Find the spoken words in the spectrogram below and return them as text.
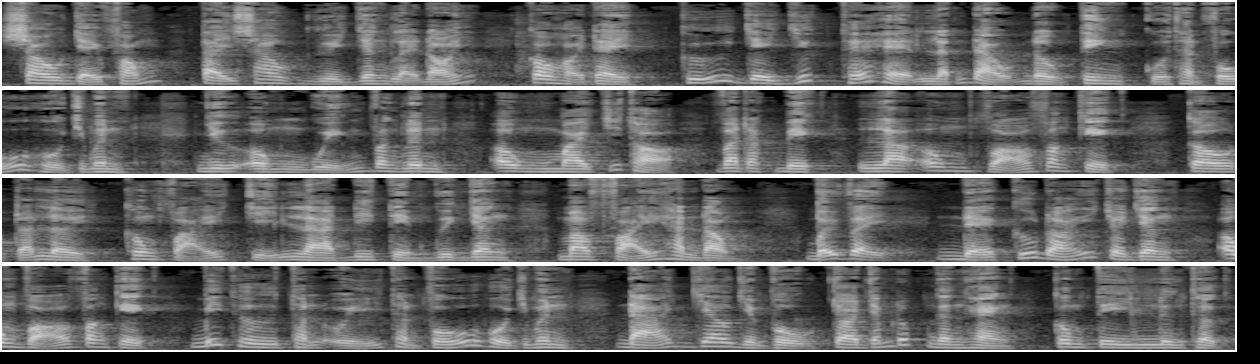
sau giải phóng, tại sao người dân lại đói? Câu hỏi này cứ dây dứt thế hệ lãnh đạo đầu tiên của thành phố Hồ Chí Minh như ông Nguyễn Văn Linh, ông Mai Chí Thọ và đặc biệt là ông Võ Văn Kiệt. Câu trả lời không phải chỉ là đi tìm nguyên nhân mà phải hành động. Bởi vậy, để cứu đói cho dân, ông Võ Văn Kiệt, Bí thư Thành ủy thành phố Hồ Chí Minh đã giao nhiệm vụ cho giám đốc ngân hàng, công ty lương thực,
